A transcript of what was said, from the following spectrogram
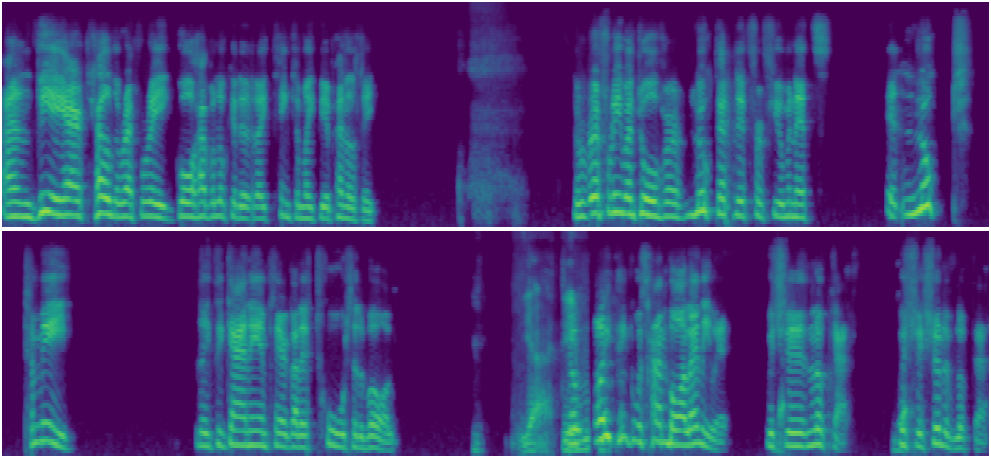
And VAR tell the referee, "Go have a look at it. I think it might be a penalty." The referee went over, looked at it for a few minutes. It looked to me like the Ghanaian player got a toe to the ball. yeah, they, So I think it was handball anyway, which they didn't look at, which they should have looked at.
